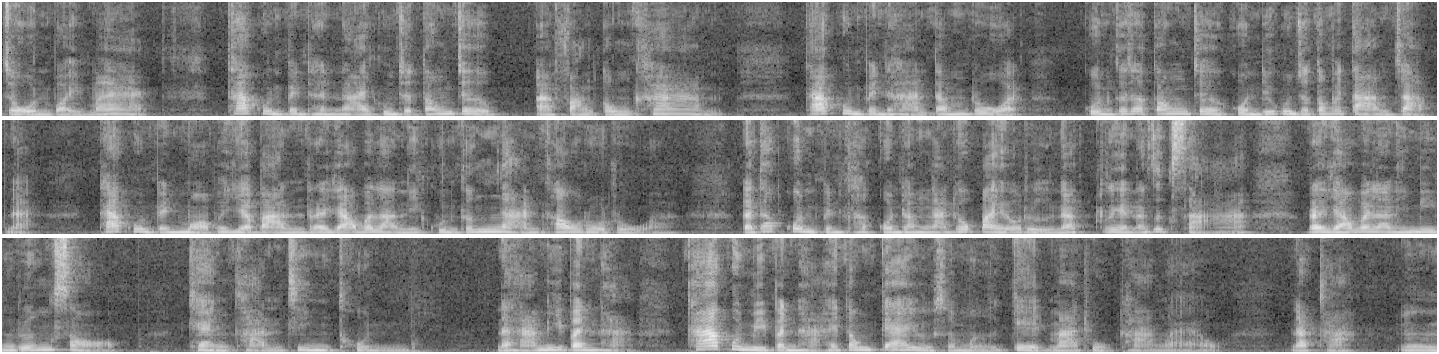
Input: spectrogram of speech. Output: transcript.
โจรบ่อยมาก ถ้าคุณเป็นทนายคุณจะต้องเจอฝั่งตรงข้าม ถ้าคุณเป็นทหารตำรวจ คุณก็จะต้องเจอคนที่คุณจะต้องไปตามจับนะ่ะถ้าคุณเป็นหมอพยาบาลระยะเวลานี้คุณก็งานเข้ารัวๆ แล้วถ้าคนเป็นคนทำงานทั่วไปหรือนักเรียนนักศึกษา ระยะเวลานี้มีเรื่องสอบ แข่งขันจริงทุนนะคะมีปัญหา ถ้าคุณมีปัญหาให้ต้องแก้อยู่เสมอ เกตมาถูกทางแล้วนะคะ อืม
